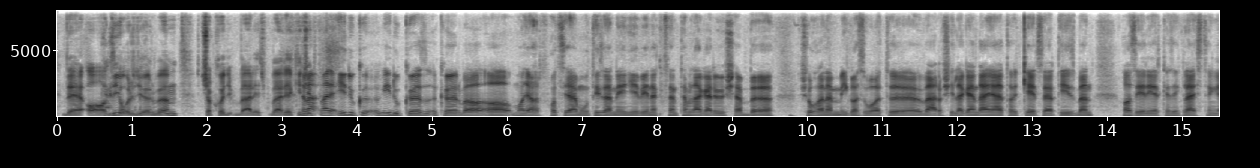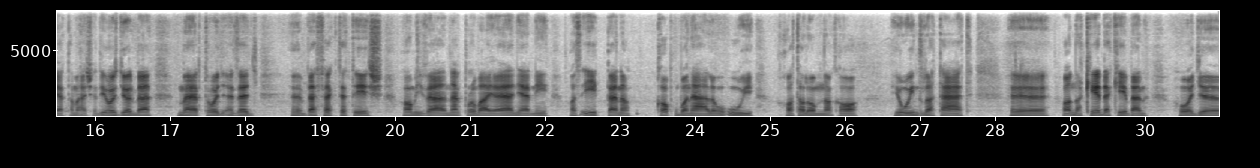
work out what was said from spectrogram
de a Diós Győrben, csak hogy várj egy, várj egy kicsit, Várj, írjuk, írjuk kör, körbe a, a magyar foci elmúlt 14 évének szerintem legerősebb, soha nem igazolt városi legendáját, hogy 2010-ben azért érkezik Leistinger Tamás a Diósgyőrbe, mert hogy ez egy befektetés, amivel megpróbálja elnyerni az éppen a kapuban álló új hatalomnak a jó indulatát, ö, annak érdekében, hogy ö,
